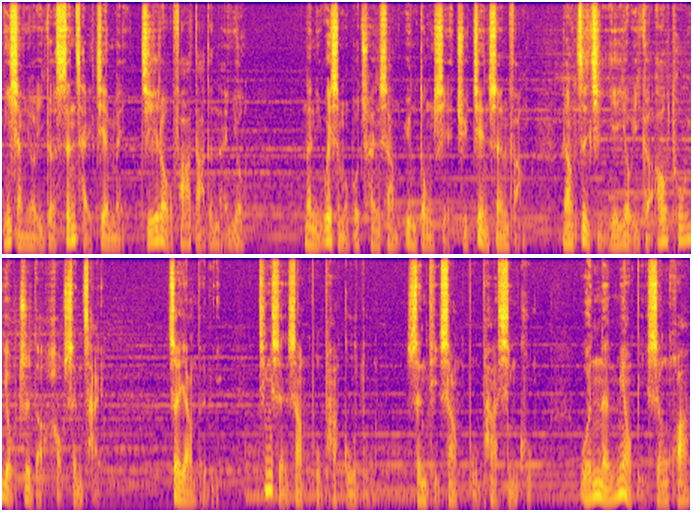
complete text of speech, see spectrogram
你想要一个身材健美、肌肉发达的男友，那你为什么不穿上运动鞋去健身房，让自己也有一个凹凸有致的好身材？这样的你，精神上不怕孤独，身体上不怕辛苦，文能妙笔生花，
